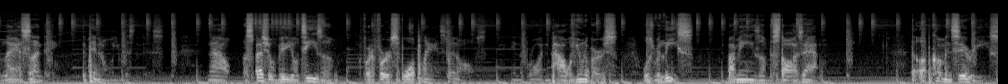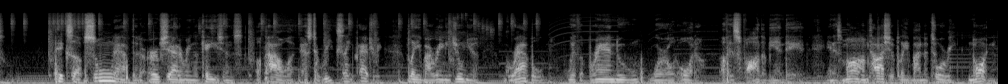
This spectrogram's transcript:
last Sunday, depending on when you listen to this. Now, a special video teaser for the first four planned spinoffs in the Broadened Power universe was released by means of the Stars app. The upcoming series picks up soon after the earth-shattering occasions of power as Tariq St. Patrick, played by Rainey Jr., grappled with a brand new world order of his father being dead, and his mom, Tasha, played by Naturi Naughton,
